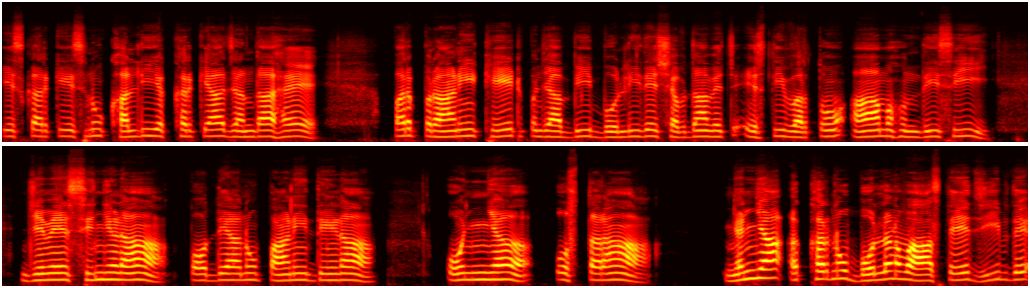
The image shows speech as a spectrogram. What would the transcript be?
ਇਸ ਕਰਕੇ ਇਸ ਨੂੰ ਖਾਲੀ ਅੱਖਰ ਕਿਹਾ ਜਾਂਦਾ ਹੈ। ਪਰ ਪੁਰਾਣੀ ਠੇਠ ਪੰਜਾਬੀ ਬੋਲੀ ਦੇ ਸ਼ਬਦਾਂ ਵਿੱਚ ਇਸ ਦੀ ਵਰਤੋਂ ਆਮ ਹੁੰਦੀ ਸੀ। ਜਿਵੇਂ ਸਿੰਜਣਾ, ਪੌਦਿਆਂ ਨੂੰ ਪਾਣੀ ਦੇਣਾ ਉੰਝ ਉਸ ਤਰ੍ਹਾਂ। ඤ ਅੱਖਰ ਨੂੰ ਬੋਲਣ ਵਾਸਤੇ ਜੀਭ ਦੇ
